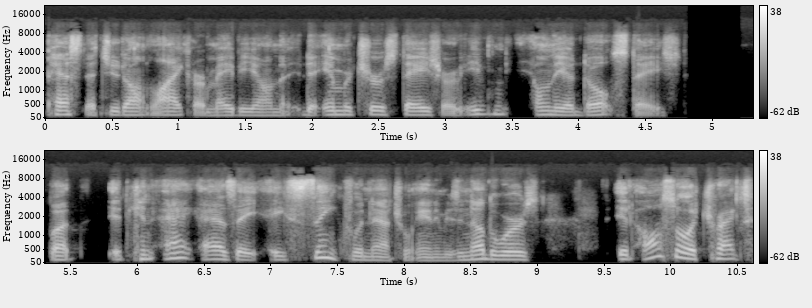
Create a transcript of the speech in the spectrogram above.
pest that you don't like, or maybe on the, the immature stage, or even on the adult stage. But it can act as a, a sink for natural enemies. In other words, it also attracts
